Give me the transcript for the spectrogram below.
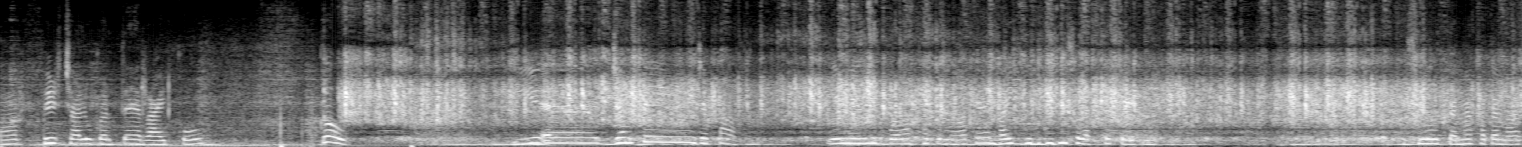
और फिर चालू करते हैं राइड को। गो ये जंपिंग जपाक ये मेरे लिए बड़ा खतरनाक है। भाई गुदगुदी से लगता है पेट में। इसमें उतरना खतरनाक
